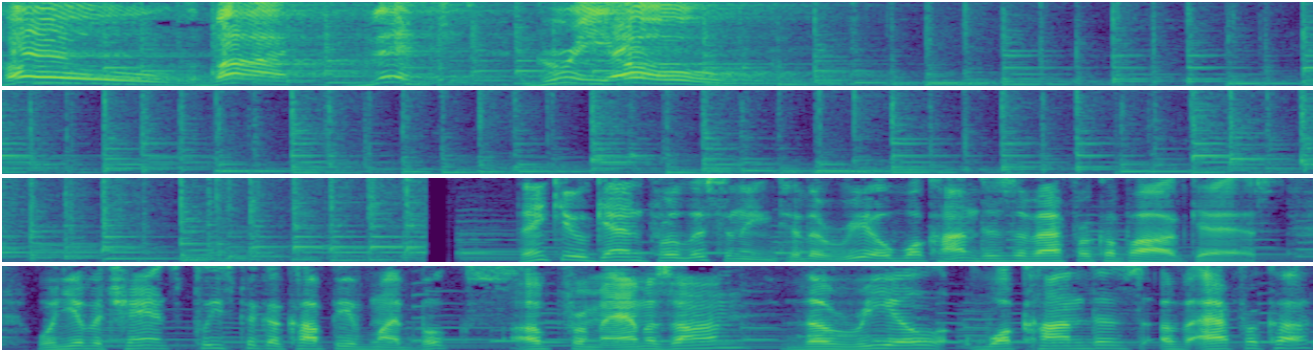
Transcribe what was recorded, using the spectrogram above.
bold, by this griot. Thank you again for listening to the Real Wakandas of Africa podcast, When you have a chance, please pick a copy of my books up from Amazon The Real Wakandas of Africa,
